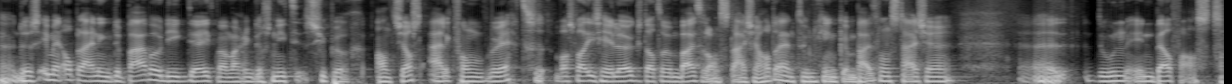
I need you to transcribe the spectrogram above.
Uh, dus in mijn opleiding, de Pabo die ik deed, maar waar ik dus niet super enthousiast eigenlijk van werd, was wel iets heel leuks dat we een buitenlandstage hadden. En toen ging ik een buitenlandstage uh, doen in Belfast.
